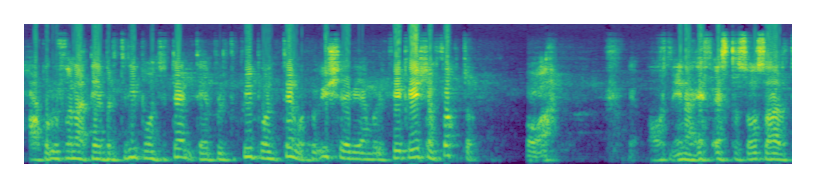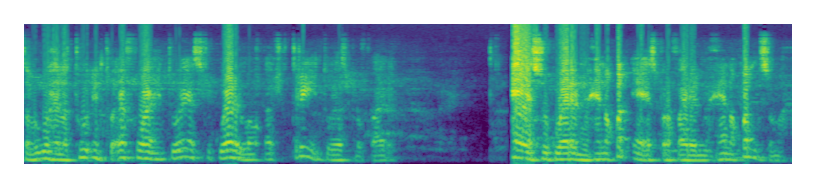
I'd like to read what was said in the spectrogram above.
waxaa ku dhufanaa table three point ten table three point ten wuxuu ii sheegayaa modification factor. Oo ah horta inaa f s ta soo saarto lagu helo two into f y into a s squared loo qaybsho three into s provided a s squared maxay noqon a s provided maxay noqon suma.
